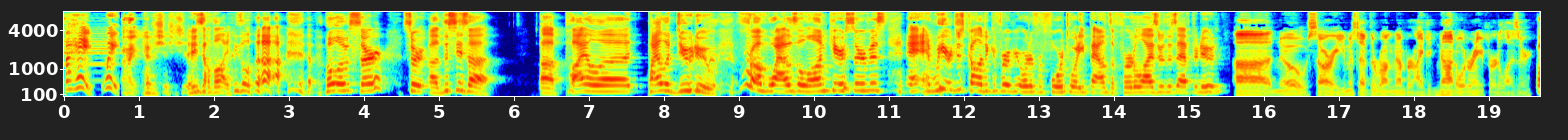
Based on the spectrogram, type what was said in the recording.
But hey, wait. All right, he's on the line. He's on the Hello, sir. Sir, uh, this is a a pile of pile of doo doo from Wowza Lawn Care Service, and, and we are just calling to confirm your order for 420 pounds of fertilizer this afternoon. Uh, no, sorry. You must have the wrong number. I did not order any fertilizer.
